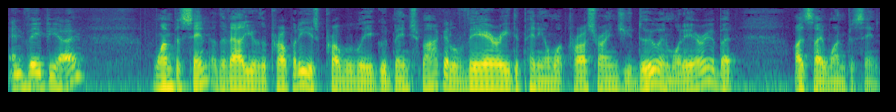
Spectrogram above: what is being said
And VPA? 1% of the value of the property is probably a good benchmark. It'll vary depending on what price range you do and what area, but I'd say 1%.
